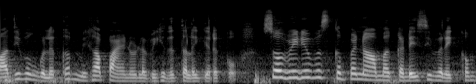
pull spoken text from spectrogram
பதிவு உங்களுக்கு மிக பயனுள்ள விகிதத்தில் இருக்கும். ஸோ வீடியோவை ஸ்கிப்பை நாம கடைசி வரைக்கும்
